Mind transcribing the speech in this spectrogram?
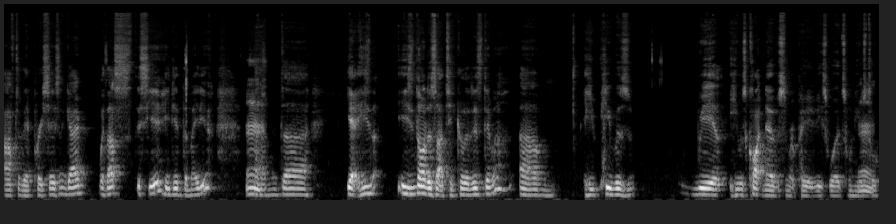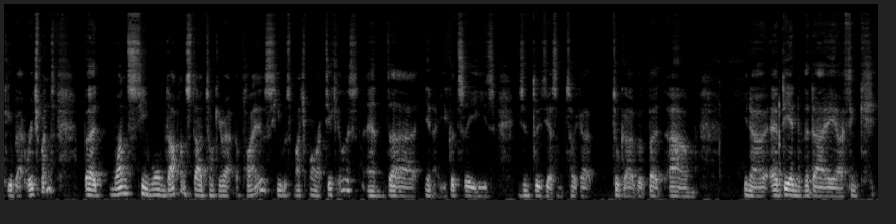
after their preseason game with us this year. He did the media, mm. and uh, yeah, he's he's not as articulate as Dimmer. Um, he he was real. He was quite nervous and repeated his words when he was mm. talking about Richmond. But once he warmed up and started talking about the players, he was much more articulate, and uh, you know you could see his his enthusiasm took over, took over. But um, you know, at the end of the day, I think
